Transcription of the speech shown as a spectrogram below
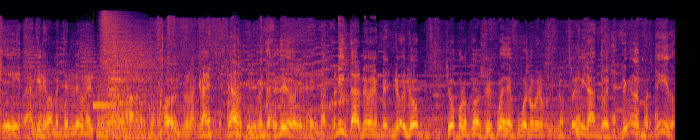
que a quién le va a meter el dedo en el a un jugador dentro de la cancha. Claro, que le meta el dedo en, la colita. No, Yo, yo, yo por lo menos soy juez de fútbol, no, estoy mirando eso, estoy viendo el partido.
